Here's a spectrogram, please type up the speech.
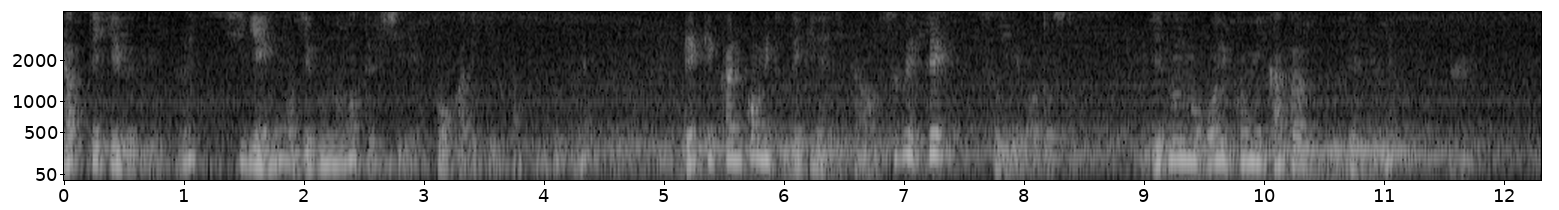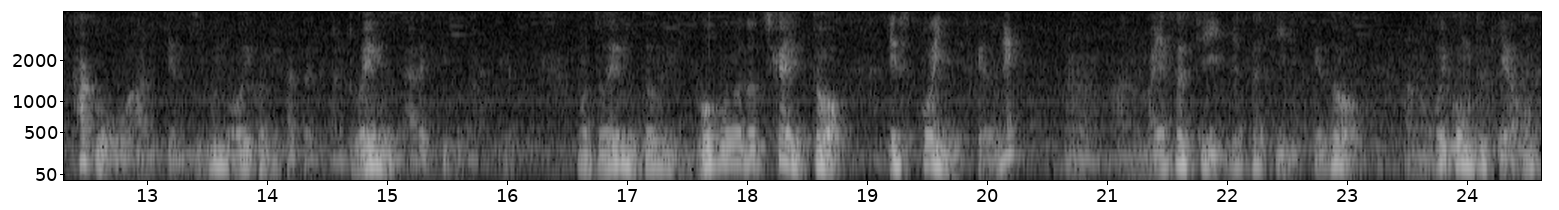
やっていけるいうことね、資源を、自分の持ってる資源を投下できるかということね。で、結果にコミットできない時間を全てそぎ落とすと。自分の追い込み方ですよね。うん。覚悟があるっていうの自分の追い込み方だからド M になれっていうことなんですよ。もうド M、ド M、僕はどっちか言うと S っぽいんですけどね。うん。あのまあ、優しい、優しいですけど、あの追い込むときは本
